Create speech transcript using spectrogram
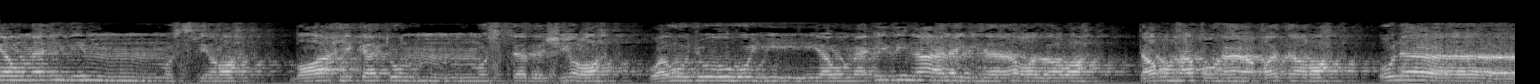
يومئذ مسفرة ضاحكة مستبشرة ووجوه يومئذ عليها غبرة ترهقها قترة أولئك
